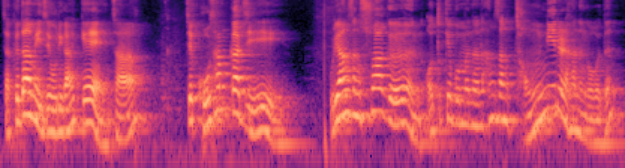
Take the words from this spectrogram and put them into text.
자, 그 다음에 이제 우리가 할게. 자, 이제 고3까지 우리 항상 수학은 어떻게 보면은 항상 정리를 하는 거거든.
